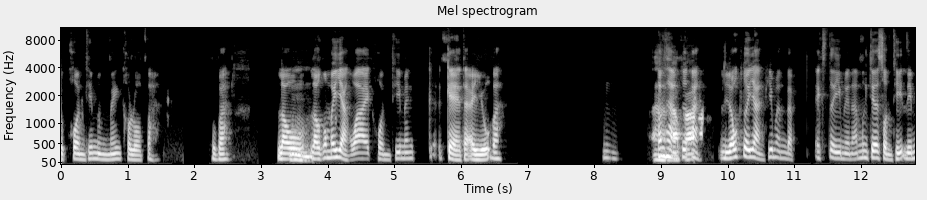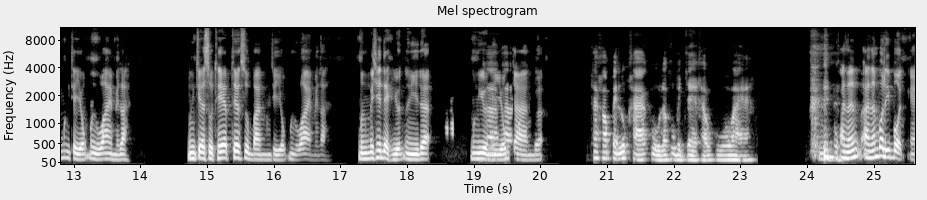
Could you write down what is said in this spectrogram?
ทุกคนที่มึงไม่เคารพอะถูกปะเราอืม เราก็ไม่อยากไหว้คนที่แม่งแก่แต่อายุปะอืมอ่คำถามคือแล้วก็อะยกตัวอย่างที่มันแบบ extreme เลยนะ มึงเจอสนธิลิ้มมึงจะยกมือไหว้ไหมล่ะ มึงเจอสุเทพเทือกสุบรรณมึงจะยกมือไหว้ไหมล่ะ มึงไม่ใช่เด็กยุคนี้ด้วย มึงอยู่ในยุคกลางด้วย ถ้าเขาเป็นลูกค้ากูแล้วกูไปเจอเขากูก็ไหวนะ อันนั้นอันนั้นบริบทไง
